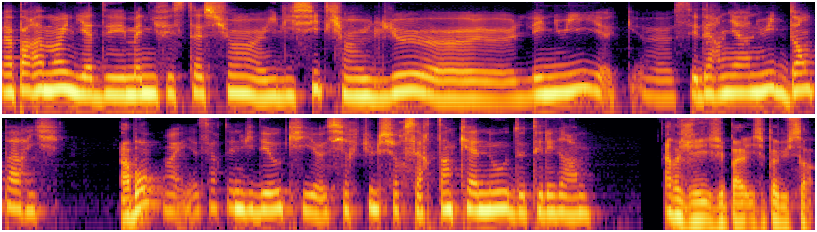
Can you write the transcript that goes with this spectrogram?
Apparemment, il y a des manifestations euh, illicites qui ont eu lieu euh, les nuits, euh, ces dernières nuits, dans Paris. Ah bon? Ouais, Il y a certaines vidéos qui euh, circulent sur certains canaux de Telegram. Ah bah j'ai pas, pas vu ça.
